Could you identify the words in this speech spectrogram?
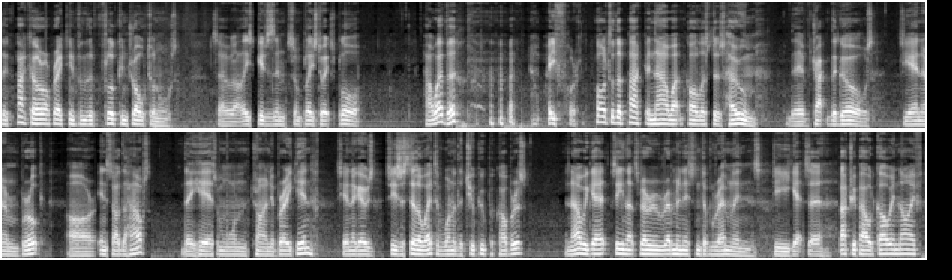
the pack are operating from the flood control tunnels, so at least gives them some place to explore. However, wait for it. Part of the pack are now at Carlos's home. They've tracked the girls. Sienna and Brooke are inside the house. They hear someone trying to break in. Sienna goes, sees a silhouette of one of the chupacabras. And now we get a scene that's very reminiscent of Gremlins. She gets a battery powered carving knife.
